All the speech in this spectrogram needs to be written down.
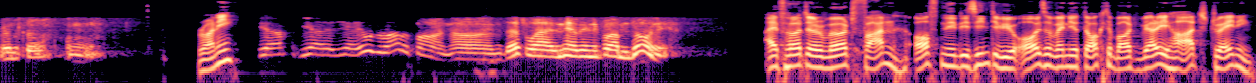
Mm. Ronnie? Yeah, yeah, yeah. It was a lot of fun. Uh, that's why I didn't have any problem doing it. I've heard the word fun often in this interview, also when you talked about very hard training.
